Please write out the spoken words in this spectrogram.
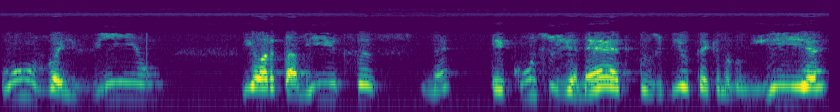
uva e vinho, e hortaliças, né? recursos genéticos, biotecnologia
